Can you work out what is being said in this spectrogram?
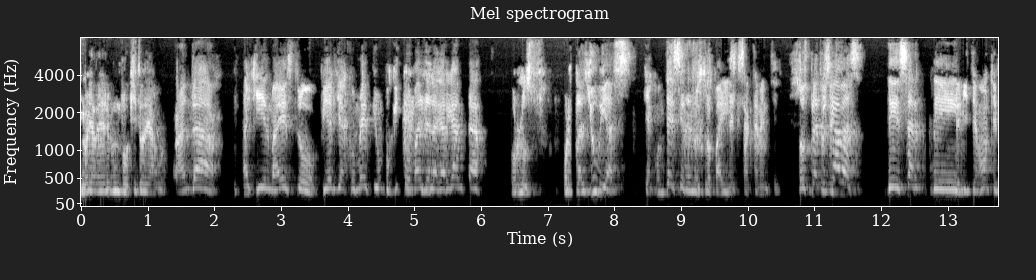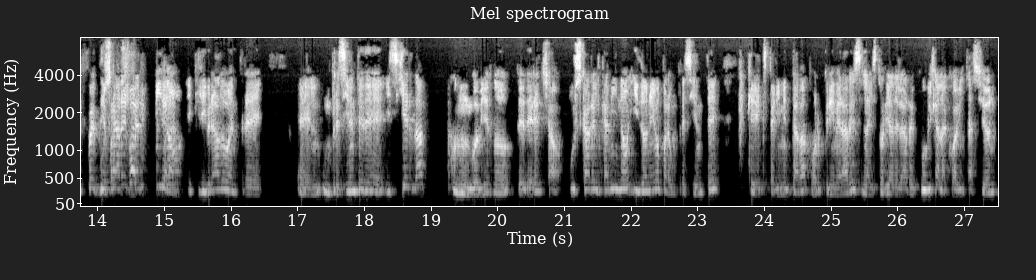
voy a ver un poquito de agua. Anda aquí el maestro Pierre Giacometti un poquito mal de la garganta por los por las lluvias que acontecen en nuestro país. Exactamente. Nos platicabas de, de, Mitterrand que fue buscar el camino equilibrado entre un presidente de izquierda con un gobierno de derecha, buscar el camino idóneo para un presidente que experimentaba por primera vez en la historia de la República la cohabitación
